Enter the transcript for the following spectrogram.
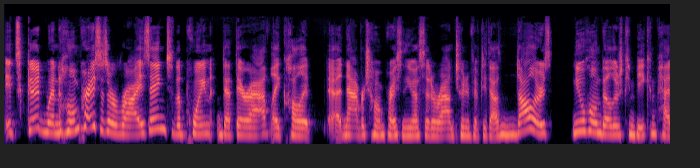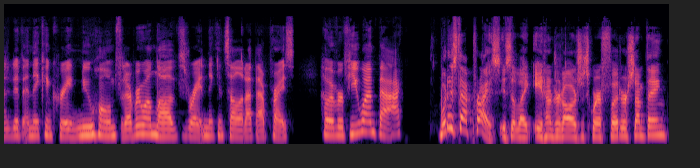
it's good when home prices are rising to the point that they're at, like call it an average home price in the US at around $250,000 new home builders can be competitive and they can create new homes that everyone loves, right? And they can sell it at that price. However, if you went back, what is that price? Is it like eight hundred dollars a square foot or something?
